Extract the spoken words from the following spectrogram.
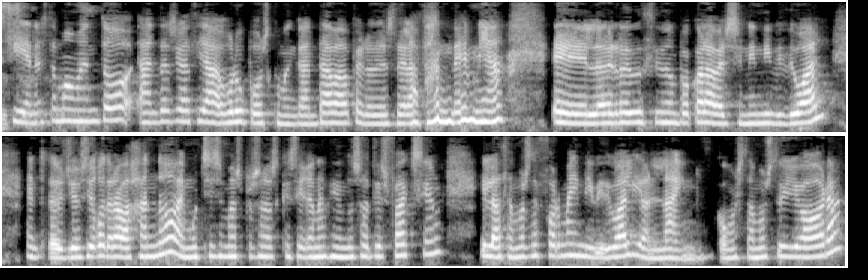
Sí, en este momento, antes yo hacía grupos, como me encantaba, pero desde la pandemia eh, lo he reducido un poco a la versión individual. Entonces yo sigo trabajando, hay muchísimas personas que siguen haciendo Satisfaction y lo hacemos de forma individual y online, como estamos tú y yo ahora,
